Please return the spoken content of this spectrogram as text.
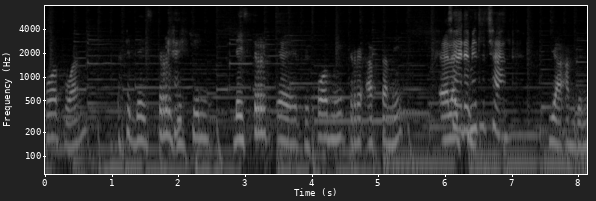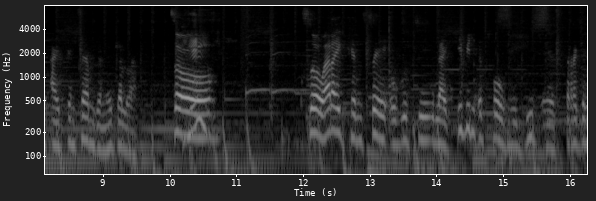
fourth one. there's three okay. between. There's three uh, before me, after me. Uh, so like, you're the middle child. Yeah, I'm the. I can say I'm the middle one. So. So what I can say, Oguchi, like even at home, we did uh, struggle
